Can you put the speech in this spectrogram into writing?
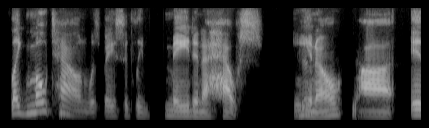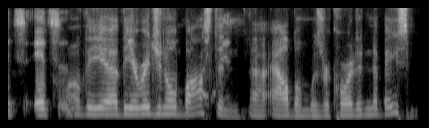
like Motown was basically made in a house yeah. you know uh it's it's well the uh, the original boston uh, album was recorded in a basement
